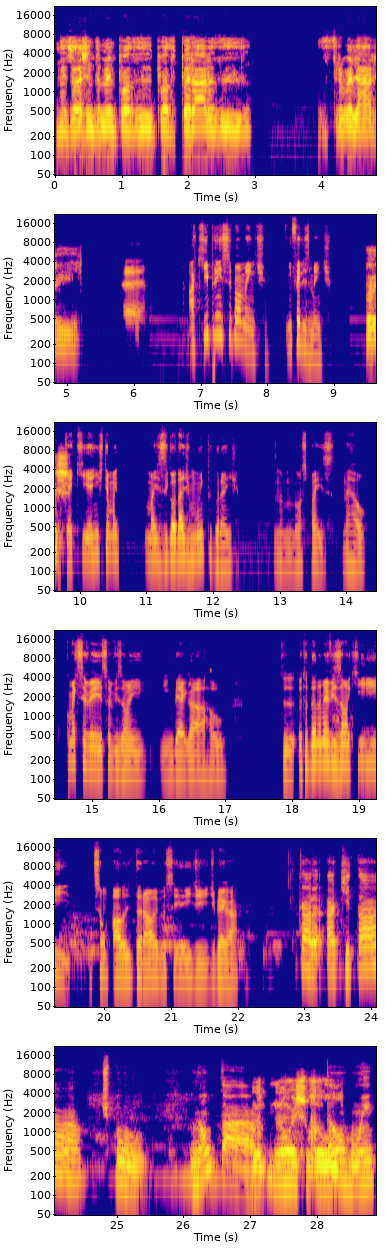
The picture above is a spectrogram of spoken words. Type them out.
nem toda a gente também pode, pode parar de, de trabalhar e Aqui principalmente, infelizmente. pois Porque aqui a gente tem uma, uma desigualdade muito grande no, no nosso país, né, Raul? Como é que você vê essa visão aí em BH, Raul? Eu tô dando a minha visão aqui de São Paulo, litoral, e você aí de, de BH. Cara, aqui tá. Tipo. Não tá não, não ouço o Raul. tão ruim.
